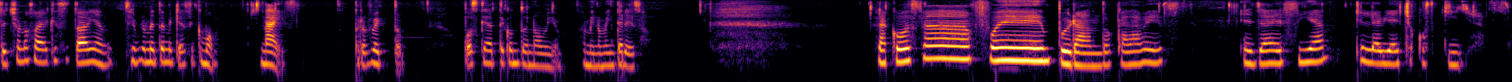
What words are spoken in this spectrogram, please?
De hecho, no sabía que eso estaba bien. Simplemente me quedé así como, nice, perfecto. Pues quédate con tu novio. A mí no me interesa. La cosa fue empeorando cada vez. Ella decía que le había hecho cosquillas.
